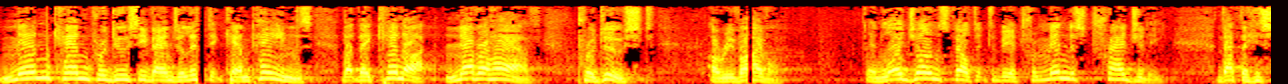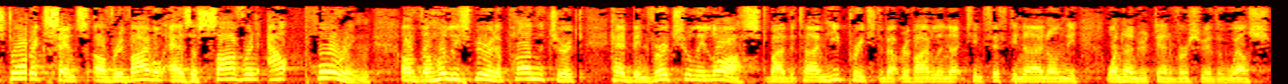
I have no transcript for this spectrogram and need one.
Men can produce evangelistic campaigns, but they cannot, never have, produced a revival. And Lloyd Jones felt it to be a tremendous tragedy that the historic sense of revival as a sovereign outpouring of the Holy Spirit upon the church had been virtually lost by the time he preached about revival in 1959 on the 100th anniversary of the Welsh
